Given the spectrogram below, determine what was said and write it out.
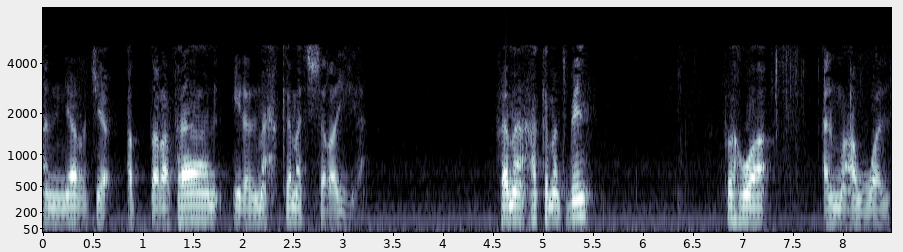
أن يرجع الطرفان إلى المحكمة الشرعية. فما حكمت به فهو المعول.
